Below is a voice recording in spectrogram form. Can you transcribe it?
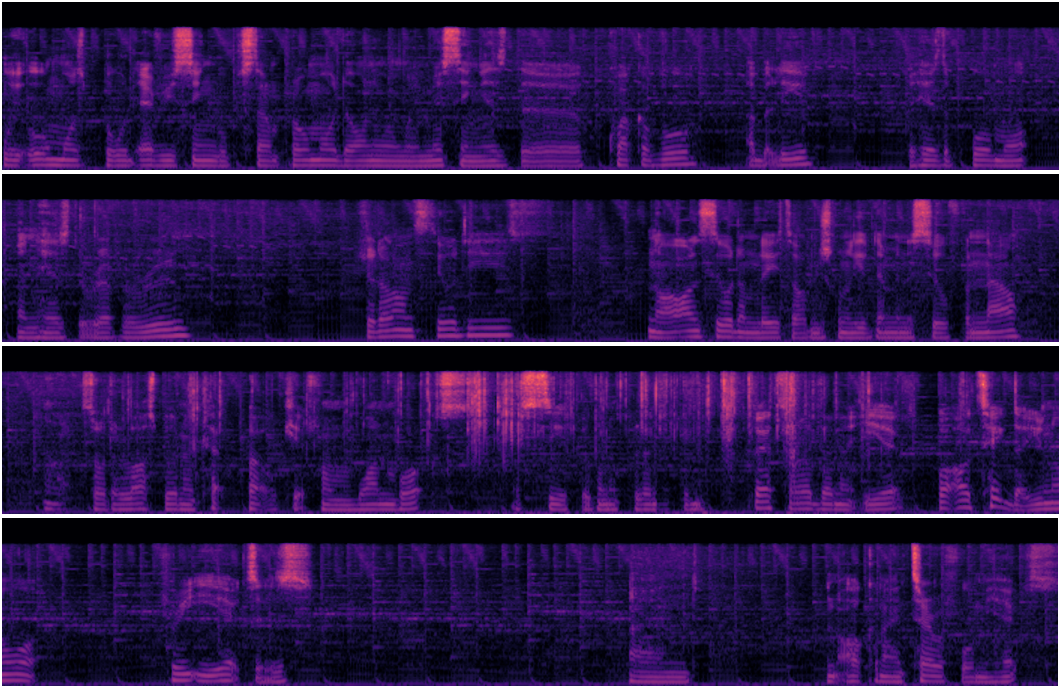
We almost pulled every single stunt promo. The only one we're missing is the Quaquaval, I believe. So here's the Pawmot, and here's the Revavroom. Should I unseal these? No, I'll unseal them later. I'm just gonna leave them in the seal for now. Alright, so the last building battle kit from one box. Let's see if we're gonna pull anything better than an EX. But I'll take that, you know what? Three EXs. And an Arcanine Terraform EX.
